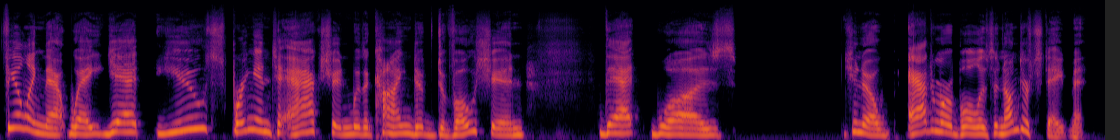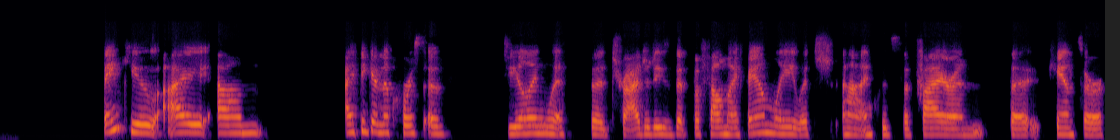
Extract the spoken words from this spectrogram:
feeling that way, yet you spring into action with a kind of devotion that was, you know, admirable is an understatement. Thank you. I um I think in the course of dealing with the tragedies that befell my family, which uh, includes the fire and the cancer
